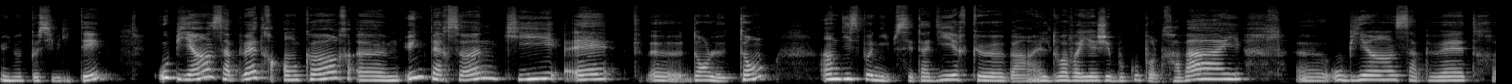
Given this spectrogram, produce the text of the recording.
une autre possibilité, ou bien ça peut être encore euh, une personne qui est euh, dans le temps indisponible, c'est-à-dire que ben elle doit voyager beaucoup pour le travail, euh, ou bien ça peut être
